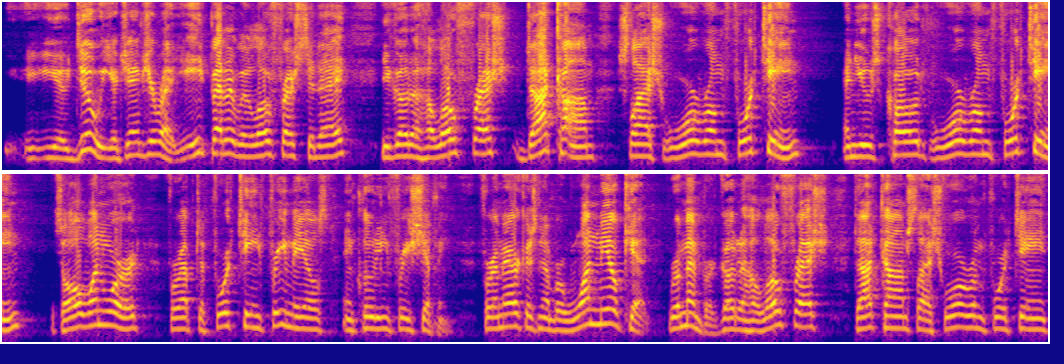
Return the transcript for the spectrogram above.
You do. You're James. You're right. You eat better with HelloFresh today. You go to hellofresh.com slash warroom14 and use code warroom14. It's all one word for up to 14 free meals, including free shipping. For America's number one meal kit, remember, go to HelloFresh.com slash warroom14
